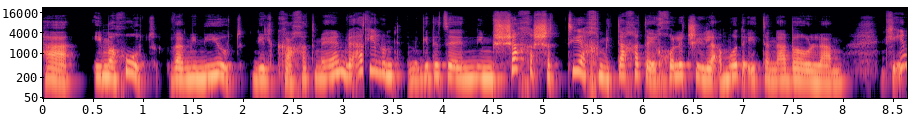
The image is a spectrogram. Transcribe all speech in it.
האימהות והמיניות נלקחת מהם, ואז כאילו נגיד את זה, נמשך השטיח מתחת היכולת שלי לעמוד איתנה בעולם. כי אם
